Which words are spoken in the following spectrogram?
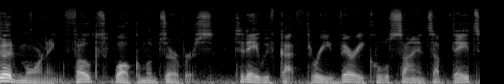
Good morning, folks. Welcome, observers. Today we've got three very cool science updates.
